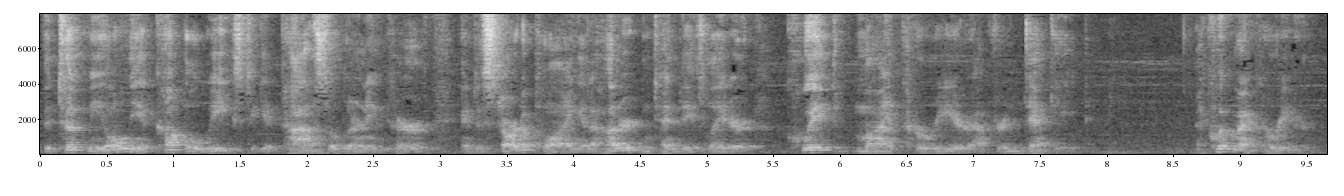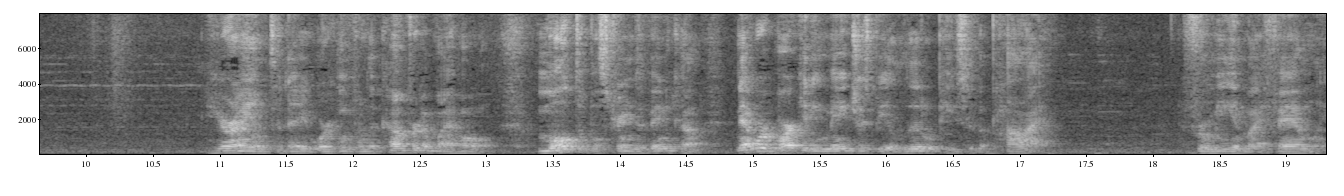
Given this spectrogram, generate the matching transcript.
that took me only a couple weeks to get past the learning curve and to start applying and 110 days later quit my career after a decade. I quit my career. Here I am today working from the comfort of my home. Multiple streams of income. Network marketing may just be a little piece of the pie for me and my family,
